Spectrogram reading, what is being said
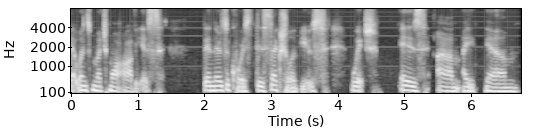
That one's much more obvious. Then there's, of course, the sexual abuse, which is um, I, um,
